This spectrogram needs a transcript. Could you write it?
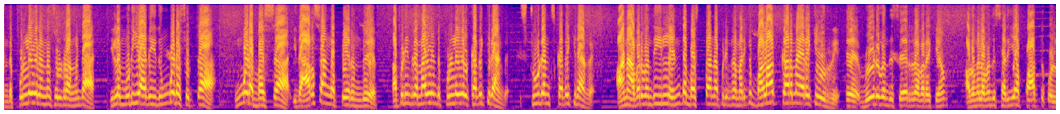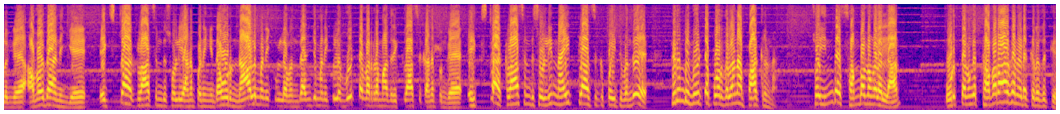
அந்த பிள்ளைகள் என்ன சொல்றாங்கடா இல்ல முடியாது. இது உங்களோட சொத்தா? உங்களோட பஸ்ஸா இது அரசாங்க பேருந்து அப்படின்ற மாதிரி அந்த பிள்ளைகள் கதைக்கிறாங்க. ஸ்டூடெண்ட்ஸ் கதைக்கிறாங்க. ஆனா அவர் வந்து இல்ல எந்த பஸ் தான் அப்படின்ற மாதிரி பலாத்காரமா இறக்கி விடுறே வீடு வந்து சேர்ற வரைக்கும் அவங்கள வந்து சரியா பார்த்து கொள்ளுங்க அவதானிங்க எக்ஸ்ட்ரா கிளாஸ் சொல்லி அனுப்புனீங்கன்னா ஒரு நாலு மணிக்குள்ள வந்து அஞ்சு மணிக்குள்ள வீட்டை வர்ற மாதிரி கிளாஸுக்கு அனுப்புங்க. எக்ஸ்ட்ரா கிளாஸ் சொல்லி நைட் கிளாஸுக்கு போயிட்டு வந்து திரும்பி வீட்டை போறதெல்லாம் நான் பாக்குறேன் சோ இந்த சம்பவங்கள் எல்லாம் ஒருத்தவங்க தவறாக நடக்கிறதுக்கு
